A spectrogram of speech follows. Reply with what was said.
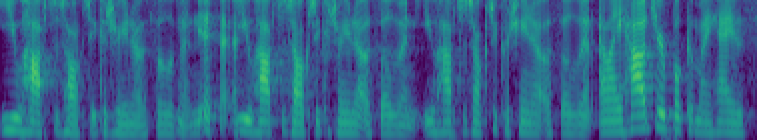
you have to talk to Katriona O'Sullivan. You have to talk to Katriona O'Sullivan. You have to talk to Katriona O'Sullivan. And I had your book in my house,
